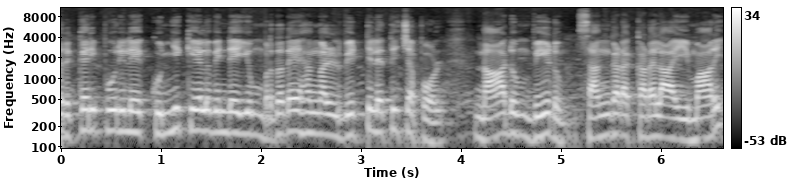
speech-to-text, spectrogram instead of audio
തൃക്കരിപ്പൂരിലെ കുഞ്ഞിക്കേളുവിന്റെയും മൃതദേഹങ്ങൾ വീട്ടിലെത്തിച്ചപ്പോൾ നാടും വീടും സങ്കടക്കടലായി മാറി.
